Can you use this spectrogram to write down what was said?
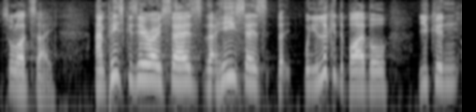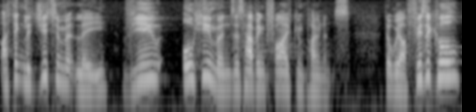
That's all I'd say. And Pete Scazzero says that he says that when you look at the Bible, you can, I think, legitimately view all humans as having five components that we are physical,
